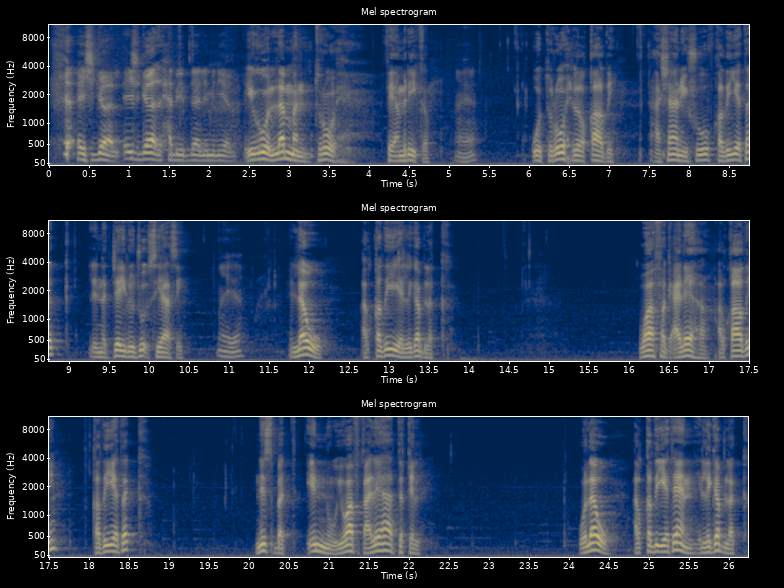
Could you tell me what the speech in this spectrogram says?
إيش قال؟ إيش قال الحبيب ده اللي من يل يقول لما تروح في أمريكا إيه. وتروح للقاضي عشان يشوف قضيتك لأنك جاي لجوء سياسي. إيه. لو القضية اللي قبلك وافق عليها القاضي قضيتك نسبة إنه يوافق عليها تقل. ولو القضيتين اللي قبلك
